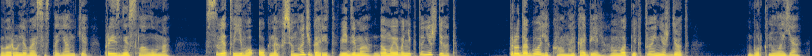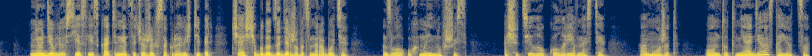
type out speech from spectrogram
выруливая со стоянки, произнесла Луна. «Свет в его окнах всю ночь горит, видимо, дома его никто не ждет. Трудоголик он и кобель, вот никто и не ждет. буркнула я. Не удивлюсь, если искательницы чужих сокровищ теперь чаще будут задерживаться на работе. Зло ухмыльнувшись. Ощутила укол ревности. А может, он тут не один остается?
